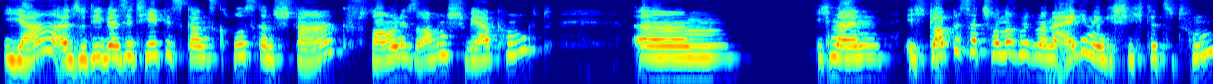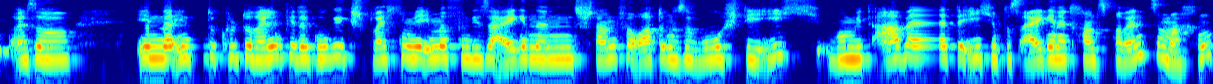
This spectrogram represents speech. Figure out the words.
Ja, also Diversität ist ganz groß, ganz stark. Frauen ist auch ein Schwerpunkt. Ähm, ich meine, ich glaube, das hat schon noch mit meiner eigenen Geschichte zu tun. Also in der interkulturellen Pädagogik sprechen wir immer von dieser eigenen Standverortung, also wo stehe ich, womit arbeite ich und das eigene transparent zu machen.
